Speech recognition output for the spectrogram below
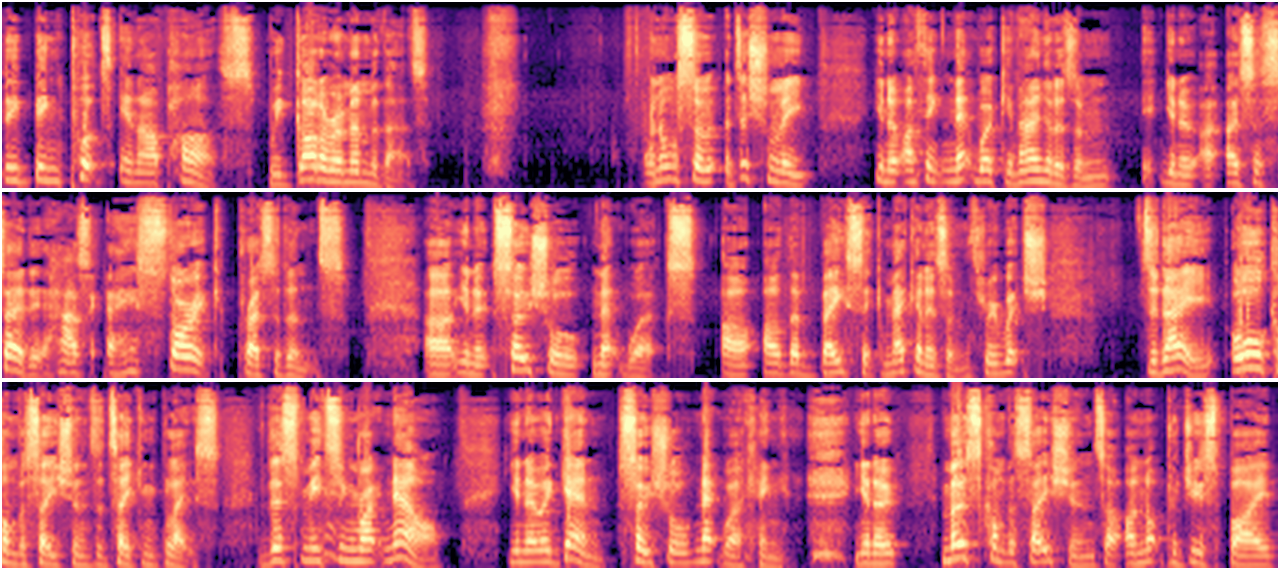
being put in our paths. We got to remember that. And also, additionally, you know, I think network evangelism, you know, as I said, it has a historic precedence. Uh, you know, social networks are, are the basic mechanism through which today all conversations are taking place. This meeting right now, you know, again, social networking. You know, most conversations are, are not produced by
